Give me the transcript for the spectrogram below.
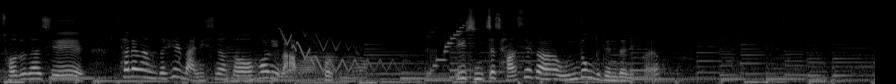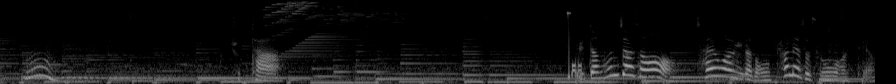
저도 사실 촬영하면서 힐 많이 신어서 허리 막 아프거든요. 이게 진짜 자세가 운동도 된다니까요. 음, 좋다. 일단 혼자서 사용하기가 너무 편해서 좋은 것 같아요.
